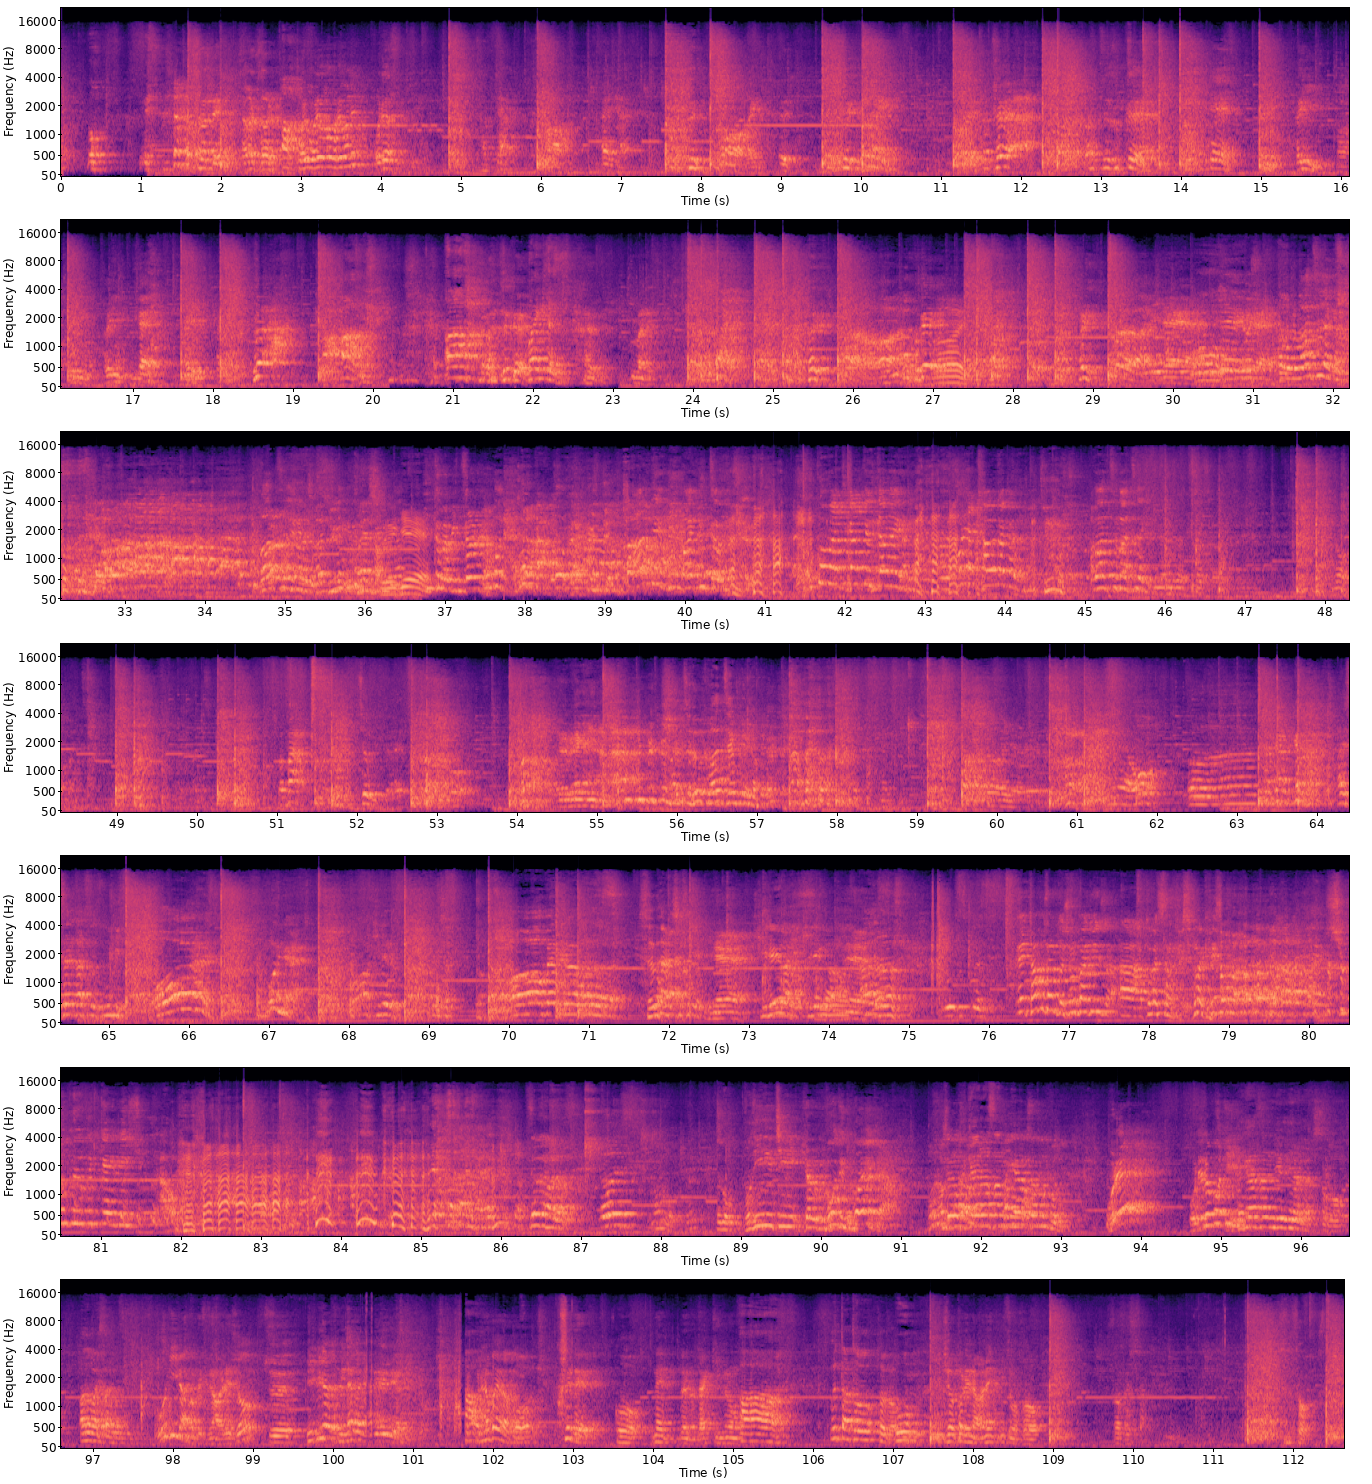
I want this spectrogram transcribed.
あせーのお座って下がる下がる。あ。俺俺は俺はね俺は。さっちゃんあ。はいはい。はい。はい。さっちゃんワンツーフックではい。はい。はい。二回はい。うわあワンツーフックマイクです今ね。はい。ああ、オッケー。はい。はい。いいね。俺ワンツーだけどワンツーだけどすげえヒットが三つあるじゃん。なんでねマイクってここ間違って打たない。からこれは顔だからワンツーワンツだけどババン勝負だよテレビ的にな。ワンツーフックワンツー切れる。あー、 Very good。素晴らしい。ね。切れが、切れが。ねえ、タモさんと一緒のバイトです。あ、富樫さんと一緒のバイトです。仕事よく来て練習。あ、おす。いませんありがとうございます。よし。ちょっとボディ打ちいやボディうまいじゃん竹原さんの俺俺のボディ竹原さん流でなんかちょっとアドバイスあります。ボディなんか別にあれでしょ。普通ビビらずに中に入れるやつでしょ。俺の場合はこう癖でこうねどういうのダッキングのああ打った後そうそう。おうちのトレーナーはねいつもそうそうさしたそう。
